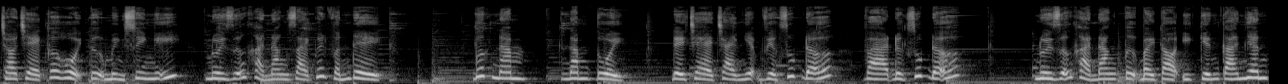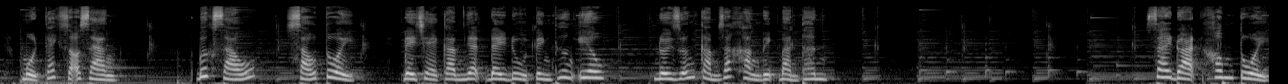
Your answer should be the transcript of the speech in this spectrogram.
cho trẻ cơ hội tự mình suy nghĩ, nuôi dưỡng khả năng giải quyết vấn đề. Bước 5. 5 tuổi, để trẻ trải nghiệm việc giúp đỡ và được giúp đỡ. Nuôi dưỡng khả năng tự bày tỏ ý kiến cá nhân một cách rõ ràng. Bước 6. 6 tuổi, để trẻ cảm nhận đầy đủ tình thương yêu, nuôi dưỡng cảm giác khẳng định bản thân. Giai đoạn không tuổi,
